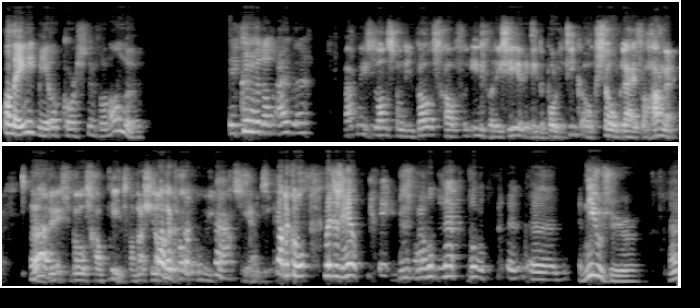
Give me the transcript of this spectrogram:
Alleen niet meer op kosten van anderen. Kunnen we dat uitleggen? Waarom is Lans dan die boodschap van individualisering in de politiek ook zo blijven hangen? Ja. Deze boodschap niet. Want als je dan ja, gewoon communicatie hebt. Ja, dat klopt. Maar het is heel. Dus bijvoorbeeld net bijvoorbeeld, uh, uh, nieuwsuur. Hè,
